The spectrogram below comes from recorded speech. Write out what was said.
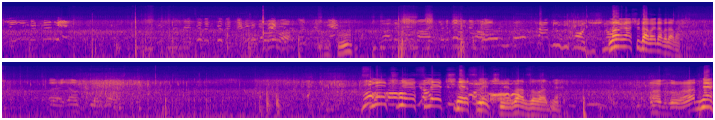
No i taka wiesz. Wiesz, dobra, dziubek, dziubek, ale nie było. potrzebnie. Hmm? Wychodzisz, no. No Jasiu, dawaj, dawaj, dawaj. Ej, ja już pierdolę. Slicznie, slicznie, slicznie, bardzo ładnie. Bardzo ładnie.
